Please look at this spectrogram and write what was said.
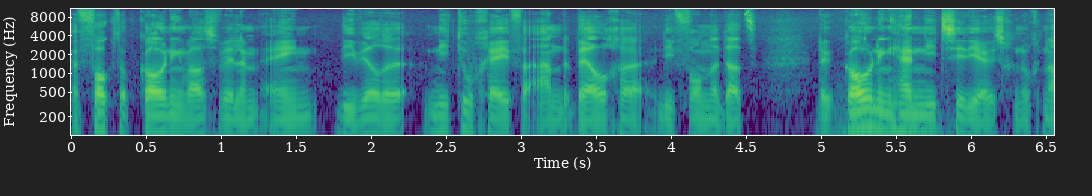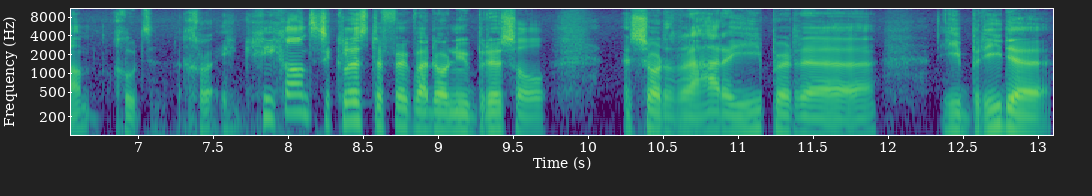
een fokt op koning was, Willem I. Die wilde niet toegeven aan de Belgen. Die vonden dat de koning hen niet serieus genoeg nam. Goed, gigantische clusterfuck, waardoor nu Brussel een soort rare hyper, eh, hybride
